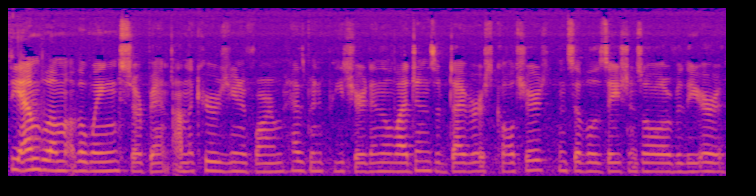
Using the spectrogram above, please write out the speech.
The emblem of a winged serpent on the crew's uniform has been featured in the legends of diverse cultures and civilizations all over the earth.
